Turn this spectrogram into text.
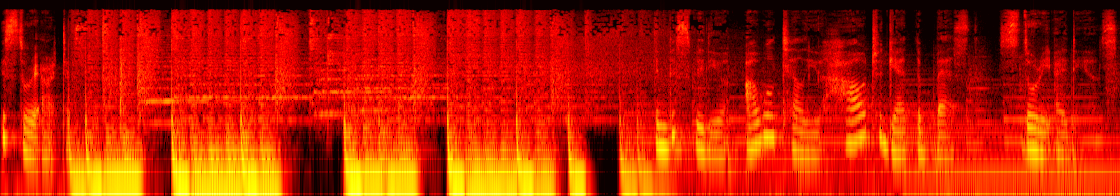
is Story Artist. In this video, I will tell you how to get the best story ideas.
